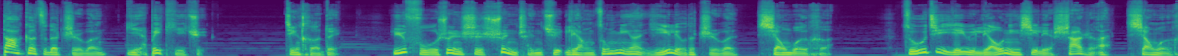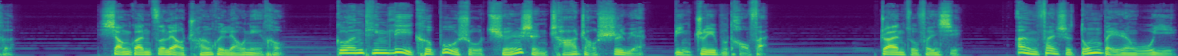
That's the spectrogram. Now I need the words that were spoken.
大个子的指纹也被提取，经核对，与抚顺市顺城区两宗命案遗留的指纹相吻合。足迹也与辽宁系列杀人案相吻合，相关资料传回辽宁后，公安厅立刻部署全省查找尸源，并追捕逃犯。专案组分析，案犯是东北人无疑，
